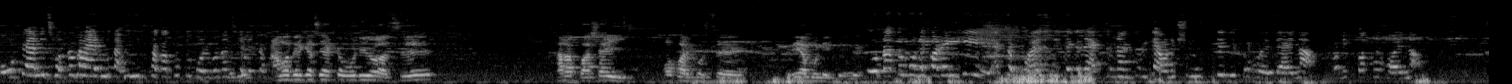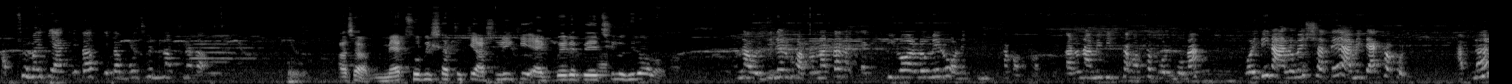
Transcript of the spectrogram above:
ওটা আমি ছোট ভাইয়ের মতো আমি মিথ্যা কথা তো বলব না ছেলেটা। আমাদের কাছে একটা অডিও আছে খারাপ ভাষাই অফার করছে রিয়ামনিকে ওটা তো মনে করেন কি একটা ভয়েস দিতে গেলে একজন একজনকে অনেক সময় উত্তেজিত হয়ে দেয় না অনেক কথা হয় না। সবসময় কি এক- এটা এটা বোঝেন না আপনারা? আচ্ছা ম্যাক্সবির সাথে কি আসলেই কি এক বেড়ে পেয়েছিল হিরো আলম? না ওই দিনের ঘটনাটা এক হিরো আলমেরও অনেক মিথ্যা কথা কারণ আমি মিথ্যা কথা বলব না। ওই দিন আলমের সাথে আমি দেখা করি। আপনার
